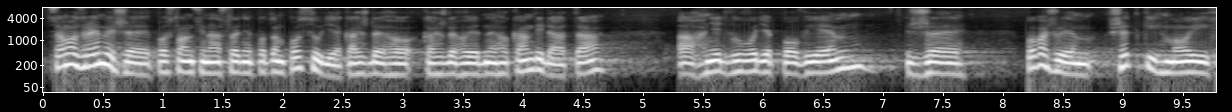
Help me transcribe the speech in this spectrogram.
Samozrejme, že poslanci následne potom posúdia každého, každého jedného kandidáta a hneď v úvode poviem, že považujem všetkých mojich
